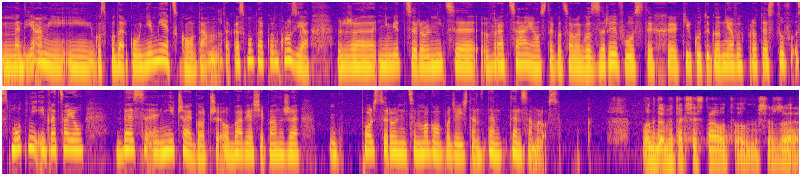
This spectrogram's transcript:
mediami i gospodarką niemiecką. Tam taka smutna konkluzja, że niemieccy rolnicy wracają z tego całego zrywu, z tych kilkutygodniowych protestów smutni i wracają bez niczego. Czy obawia się pan, że polscy rolnicy mogą podzielić ten, ten, ten sam los? No, gdyby tak się stało, to myślę, że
